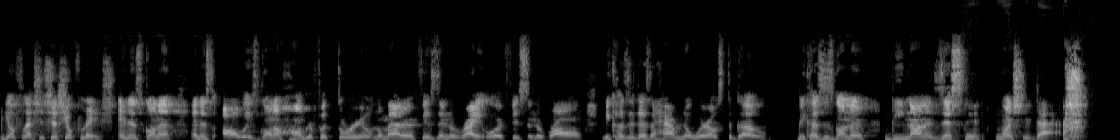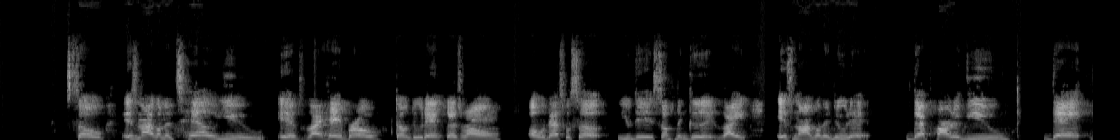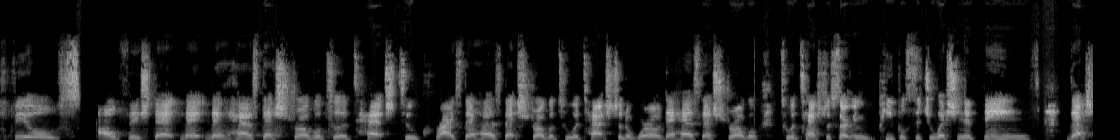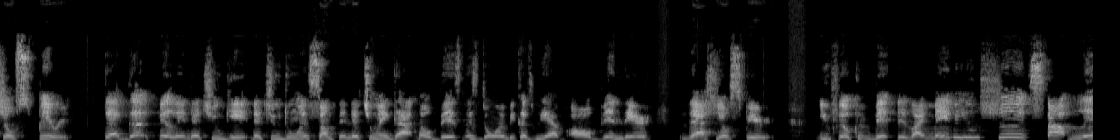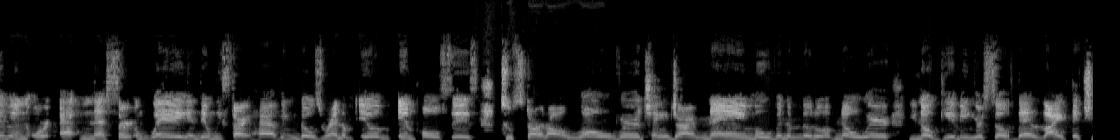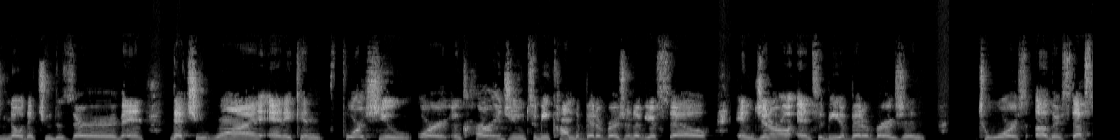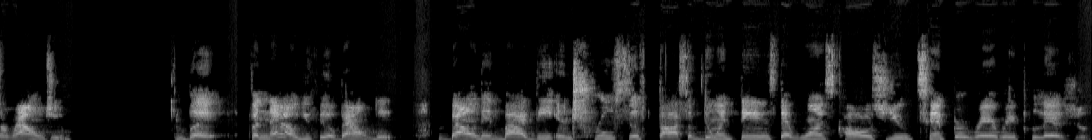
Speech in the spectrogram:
your flesh is just your flesh and it's gonna and it's always gonna hunger for thrill no matter if it's in the right or if it's in the wrong because it doesn't have nowhere else to go because it's gonna be non-existent once you die. So it's not gonna tell you if like hey bro don't do that that's wrong. Oh that's what's up you did something good. Like it's not gonna do that. That part of you that feels offish that that that has that struggle to attach to Christ that has that struggle to attach to the world that has that struggle to attach to certain people situation and things that's your spirit. That gut feeling that you get that you doing something that you ain't got no business doing because we have all been there that's your spirit you feel convicted like maybe you should stop living or acting that certain way and then we start having those random Im- impulses to start all over change our name move in the middle of nowhere you know giving yourself that life that you know that you deserve and that you want and it can force you or encourage you to become the better version of yourself in general and to be a better version towards others that surround you. But for now, you feel bounded. Bounded by the intrusive thoughts of doing things that once caused you temporary pleasure.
